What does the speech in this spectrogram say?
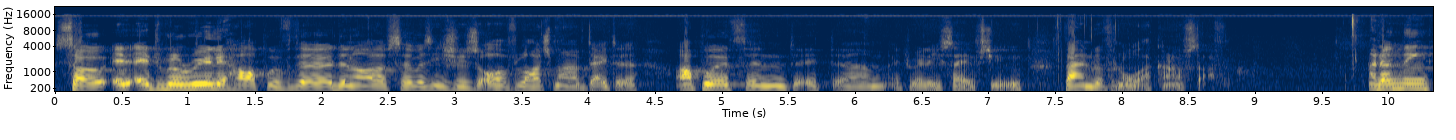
so it, it, will really help with the denial of service issues of large amount of data upwards, and it, um, it really saves you bandwidth and all that kind of stuff. I don't think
